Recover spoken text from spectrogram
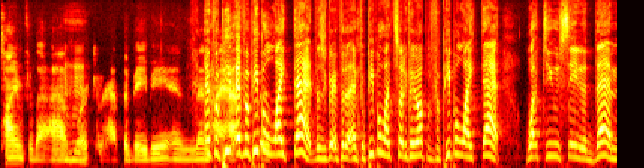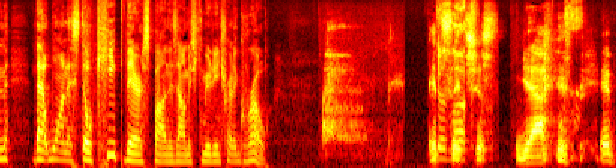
time for that. I have Mhm. work and I have the baby, and then And for I people and for people to- like that, this is great. For the, and for people like sorry to cut you off, but for people like that, what do you say to them that want to still keep their spot in the zombies community and try to grow? it's Good luck. it's just yeah, it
